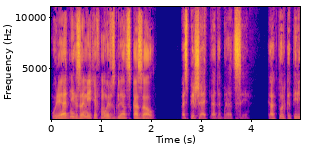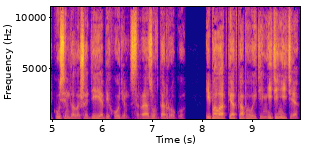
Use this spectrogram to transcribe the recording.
Урядник, заметив мой взгляд, сказал, «Поспешать надо, братцы. Как только перекусим до лошадей обиходим, сразу в дорогу. И палатки откапывайте, не тяните».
